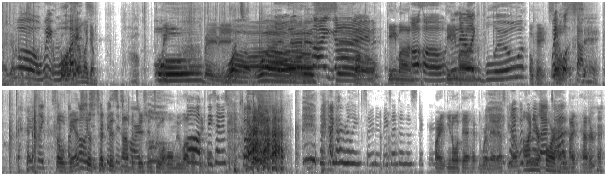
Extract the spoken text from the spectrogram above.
I got Whoa, wait, marker. what? is that like a Oh, baby. What? Whoa. That oh is my sick. god. Uh-oh. Game on. Uh oh. Game And they're on. like blue. Okay. So, Wait, hold, stop. Sick. There's like. so Vance oh, just just took this business card. competition to a whole new level. Fuck, people. they sent us. Sorry. I got really excited. They sent us a sticker. All right, you know what that where that has to Can I go? put On your my forehead. laptop? All right, Heather,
